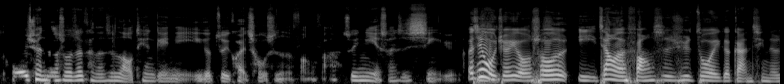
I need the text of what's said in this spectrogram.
的。我会劝他说，这可能是老天给你一个最快抽身的方法，所以你也算是幸运。而且我觉得有时候以这样的方式去做一个感情的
